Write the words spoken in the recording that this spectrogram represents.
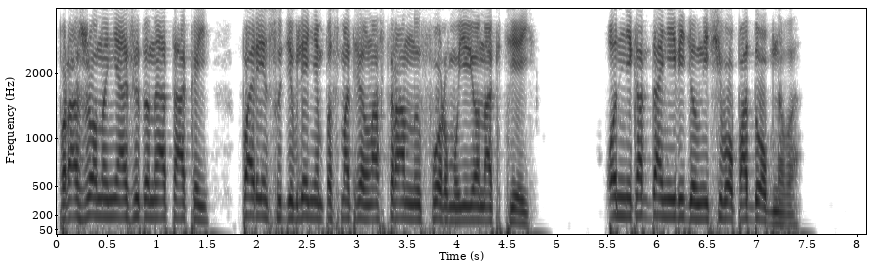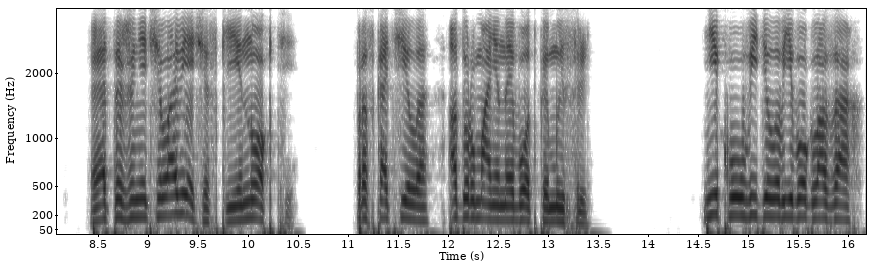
Пораженный неожиданной атакой, парень с удивлением посмотрел на странную форму ее ногтей. Он никогда не видел ничего подобного. «Это же не человеческие ногти!» Проскочила одурманенная водкой мысль. Ника увидела в его глазах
